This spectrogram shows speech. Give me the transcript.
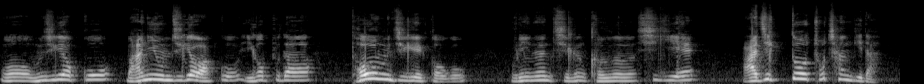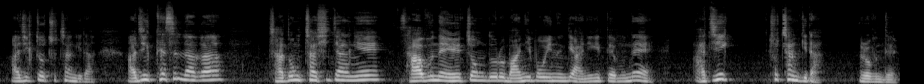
어, 움직였고 많이 움직여 왔고 이것보다 더 움직일 거고 우리는 지금 그 시기에 아직도 초창기다. 아직도 초창기다. 아직 테슬라가 자동차 시장의 4분의 1 정도로 많이 보이는 게 아니기 때문에 아직 초창기다. 여러분들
